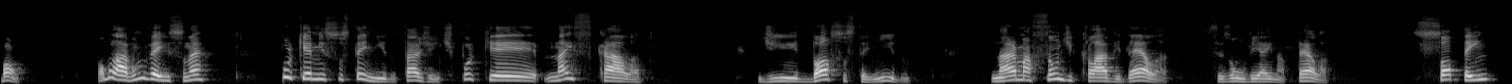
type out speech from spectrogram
Bom, vamos lá, vamos ver isso, né? Por que Mi sustenido, tá, gente? Porque na escala de Dó sustenido, na armação de clave dela, vocês vão ver aí na tela, só tem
